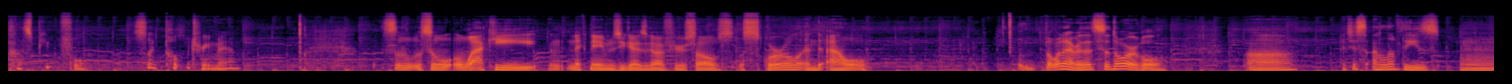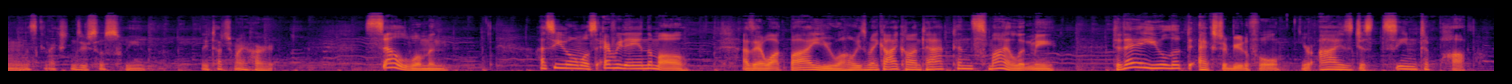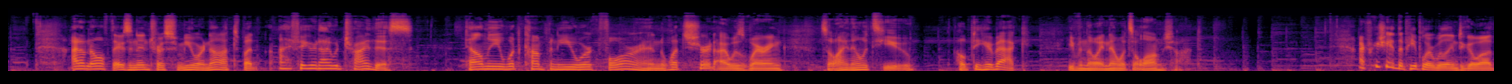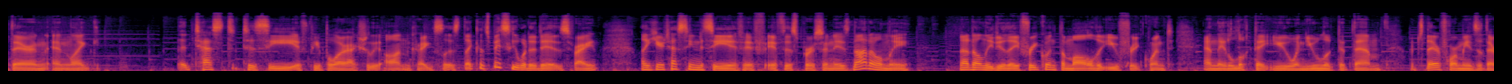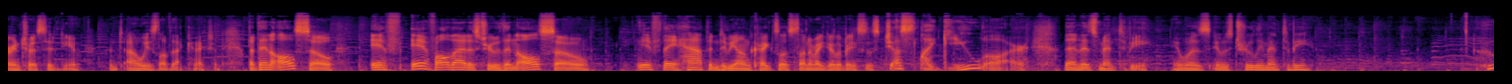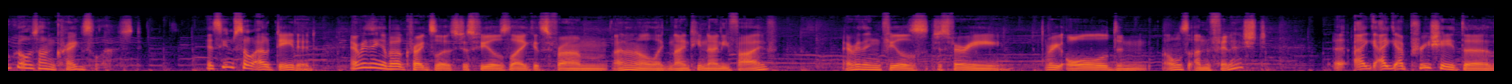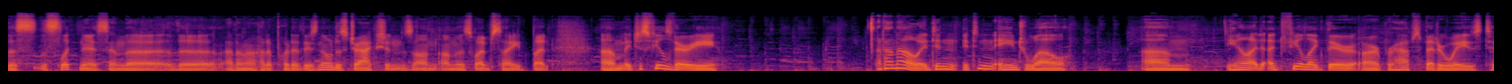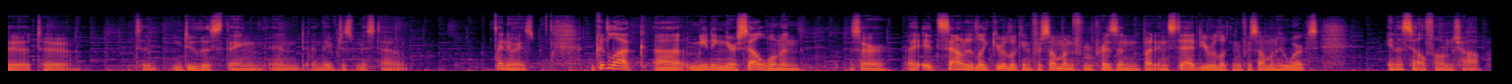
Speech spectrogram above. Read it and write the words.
That's beautiful. It's like poetry, man. So, so wacky nicknames you guys got for yourselves: Squirrel and Owl. But whatever, that's adorable. Aw, I just I love these. Mm, these connections are so sweet. They touch my heart. Cell woman, I see you almost every day in the mall. As I walk by, you always make eye contact and smile at me. Today you looked extra beautiful. Your eyes just seemed to pop. I don't know if there's an interest from you or not, but I figured I would try this. Tell me what company you work for and what shirt I was wearing, so I know it's you. Hope to hear back, even though I know it's a long shot. I appreciate that people are willing to go out there and, and like test to see if people are actually on Craigslist. Like that's basically what it is, right? Like you're testing to see if, if, if this person is not only not only do they frequent the mall that you frequent, and they looked at you when you looked at them, which therefore means that they're interested in you. I always love that connection. But then also, if if all that is true, then also if they happen to be on Craigslist on a regular basis, just like you are, then it's meant to be. It was it was truly meant to be. Who goes on Craigslist? It seems so outdated. Everything about Craigslist just feels like it's from I don't know, like 1995 everything feels just very, very old and almost unfinished. I, I appreciate the, the, the slickness and the the I don't know how to put it. There's no distractions on on this website, but um, it just feels very. I don't know. It didn't it didn't age well. Um, you know, I, I feel like there are perhaps better ways to to to do this thing, and and they've just missed out. Anyways, good luck uh, meeting your cell woman sir. Uh, it sounded like you were looking for someone from prison, but instead you were looking for someone who works in a cell phone shop.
